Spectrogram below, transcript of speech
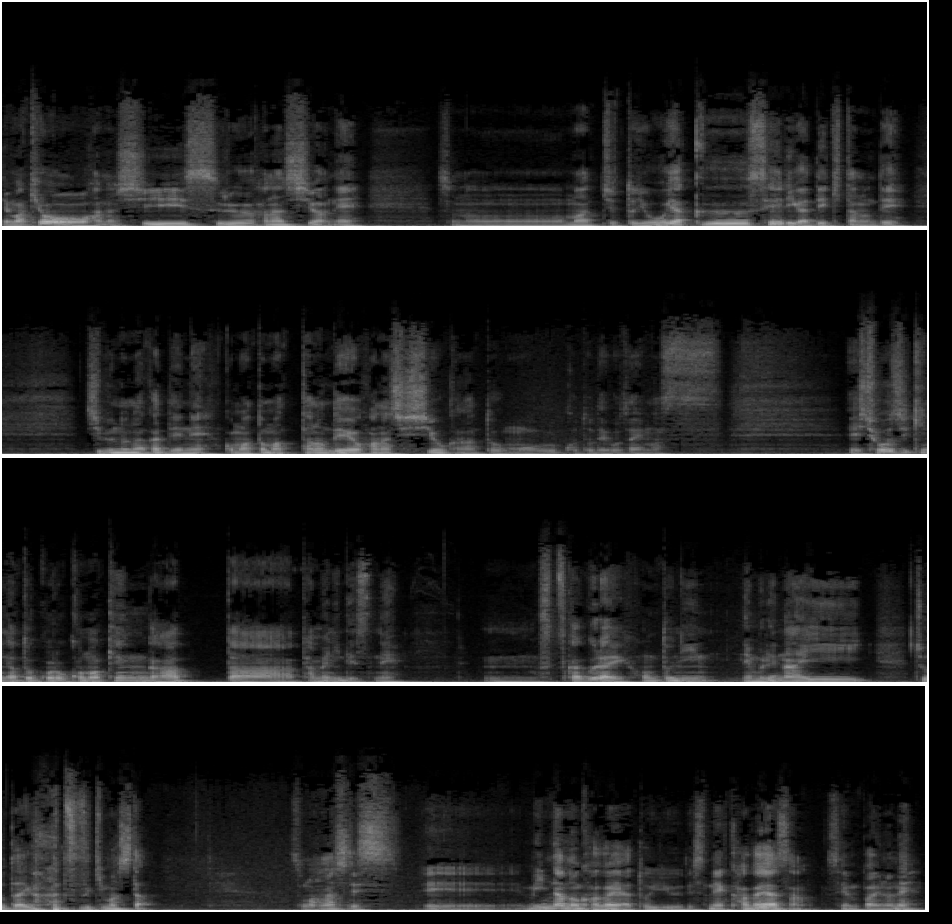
でまあ今日お話しする話はねそのまあちょっとようやく整理ができたので自分の中でねこうまとまったのでお話ししようかなと思うことでございます。え正直なところこの件があったためにですねうん2日ぐらい本当に眠れない状態が 続きました。その話です。えーみんなの加賀屋というですね加賀屋さん先輩のね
